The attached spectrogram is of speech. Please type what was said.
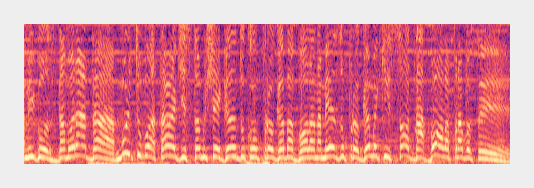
Amigos da morada, muito boa tarde. Estamos chegando com o programa Bola na Mesa o programa que só dá bola pra você.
